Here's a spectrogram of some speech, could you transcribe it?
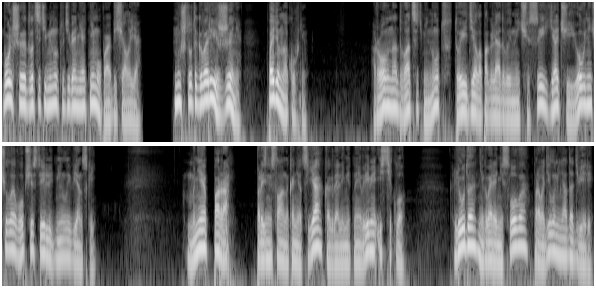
Больше двадцати минут у тебя не отниму, пообещала я. Ну что ты говоришь, Женя? Пойдем на кухню. Ровно двадцать минут, то и дело поглядывая на часы, я чаевничала в обществе Людмилы Венской. «Мне пора», — произнесла наконец я, когда лимитное время истекло. Люда, не говоря ни слова, проводила меня до двери.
